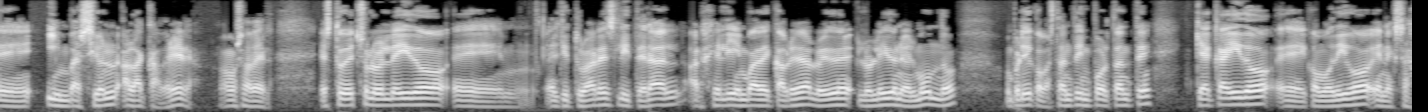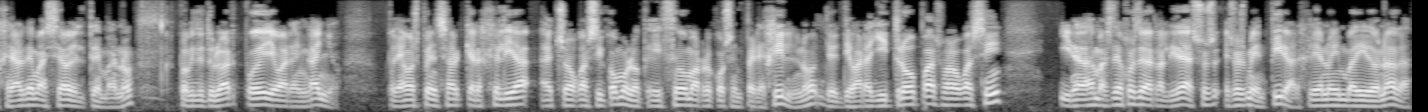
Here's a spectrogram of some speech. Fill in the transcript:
eh, invasión a la Cabrera. Vamos a ver, esto de hecho lo he leído, eh, el titular es literal, Argelia invade Cabrera, lo he, leído- en El Mundo, un periódico bastante importante que ha caído, eh, como digo, en exagerar demasiado el tema, ¿no? Porque el titular puede llevar a engaño. Podríamos pensar que Argelia ha hecho algo así como lo que hizo Marruecos en Perejil, ¿no? Llevar allí tropas o algo así y nada más lejos de la realidad. Eso es, mentira, Argelia no ha invadido nada.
